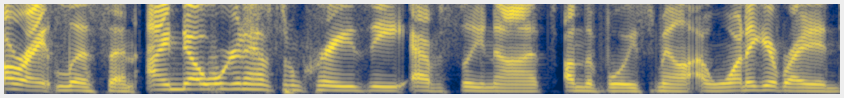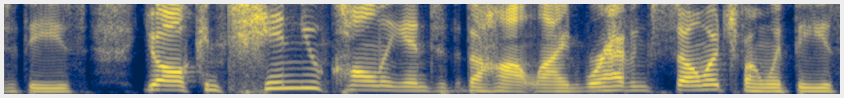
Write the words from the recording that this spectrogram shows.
all right, listen, I know we're going to have some crazy, absolutely nuts on the voicemail. I want to get right into these. Y'all continue calling into the hotline. We're having so much fun with these.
